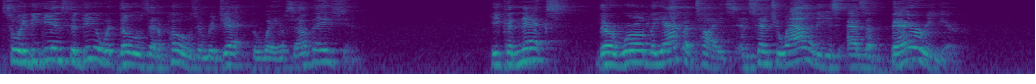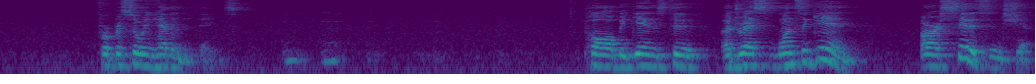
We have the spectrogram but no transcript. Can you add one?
So he begins to deal with those that oppose and reject the way of salvation. He connects their worldly appetites and sensualities as a barrier for pursuing heavenly things. Paul begins to address once again our citizenship,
